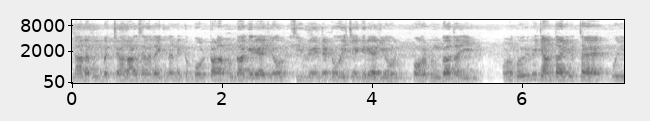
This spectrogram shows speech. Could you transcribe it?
ਨਾ ਤਾਂ ਕੋਈ ਬੱਚਾ ਲੱਗ ਸਕਦਾ ਇੱਕ ਨਾ ਇੱਕ ਬੁਲਟ ਵਾਲਾ ਮੁੰਡਾ ਗਿਰਿਆ ਜੀ ਉਹ ਸੀਵਰੇਜ ਦੇ ਟੋਏ 'ਚ ਗਿਰਿਆ ਜੀ ਉਹ ਬਹੁਤ ਡੂੰਘਾ ਤਾ ਜੀ। ਹੁਣ ਕੋਈ ਵੀ ਜਾਂਦਾ ਜੀ ਉੱਥੇ ਕੋਈ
